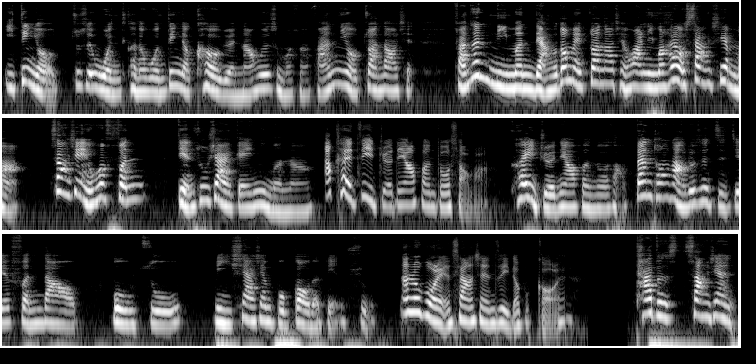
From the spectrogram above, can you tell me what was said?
一定有就是稳可能稳定的客源啊，或者什么什么，反正你有赚到钱，反正你们两个都没赚到钱的话，你们还有上线嘛，上限也会分点数下来给你们呢、啊，可以自己决定要分多少吗？可以决定要分多少，但通常就是直接分到补足你下线不够的点数。那如果连上线自己都不够嘞？他的上限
